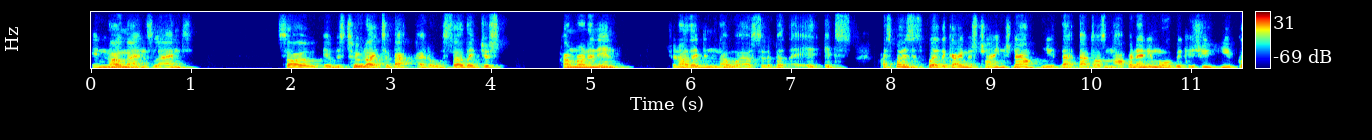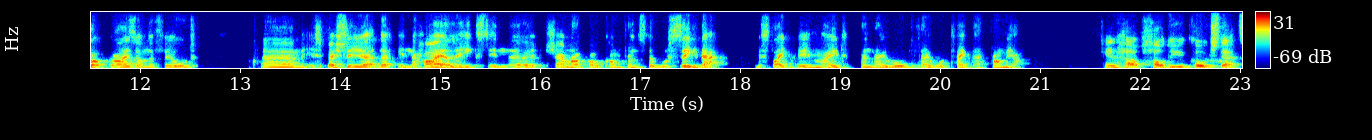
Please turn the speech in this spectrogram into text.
in no man's land. So it was too late to backpedal. So they just come running in. You know, they didn't know what else to do. But it, it's, I suppose it's where the game has changed now. You, that, that doesn't happen anymore because you, you've got guys on the field, um, especially the, in the higher leagues, in the Shamrock Bowl Conference, that will see that mistake being made and they will they will take that from you. And how, how do you coach that?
